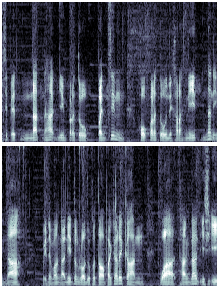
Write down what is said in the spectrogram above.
21 นัดนะฮะ ยิงประตูไปทั้งสิ้น 6 ประตูในครั้งนี้นั่นเองนะ เป็นในว่างานนี้ต้องรอดูกันต่อไปก็ได้กัน ว่าทางด้านอิชิอิ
